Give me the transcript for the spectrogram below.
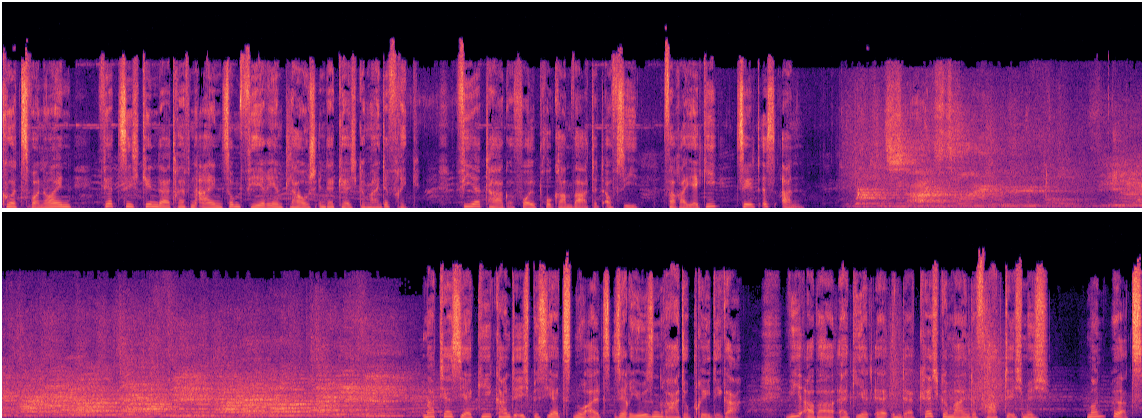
Kurz vor neun, 40 Kinder treffen ein zum Ferienplausch in der Kirchgemeinde Frick. Vier Tage Vollprogramm wartet auf sie. Pfarrer Jecki zählt es an. Matthias Jecki kannte ich bis jetzt nur als seriösen Radioprediger. Wie aber agiert er in der Kirchgemeinde, fragte ich mich. Man hört's.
